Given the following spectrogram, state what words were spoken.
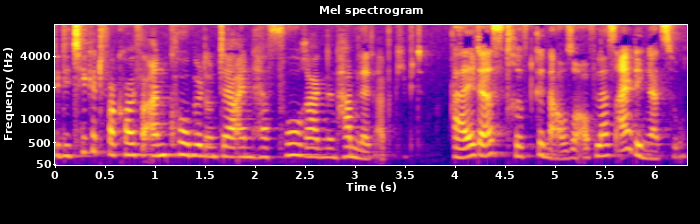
der die Ticketverkäufe ankurbelt und der einen hervorragenden Hamlet abgibt. All das trifft genauso auf Lars Eidinger zu.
